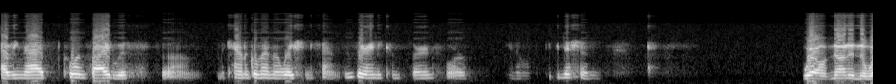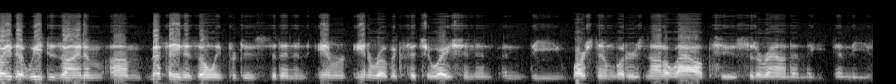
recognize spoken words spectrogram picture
having that coincide with um, mechanical ventilation fans? Is there any concern for, you know, ignition well, not in the way that we design them. Um, methane is only produced in an anaerobic situation, and, and the washdown water is not allowed to sit around in, the, in these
